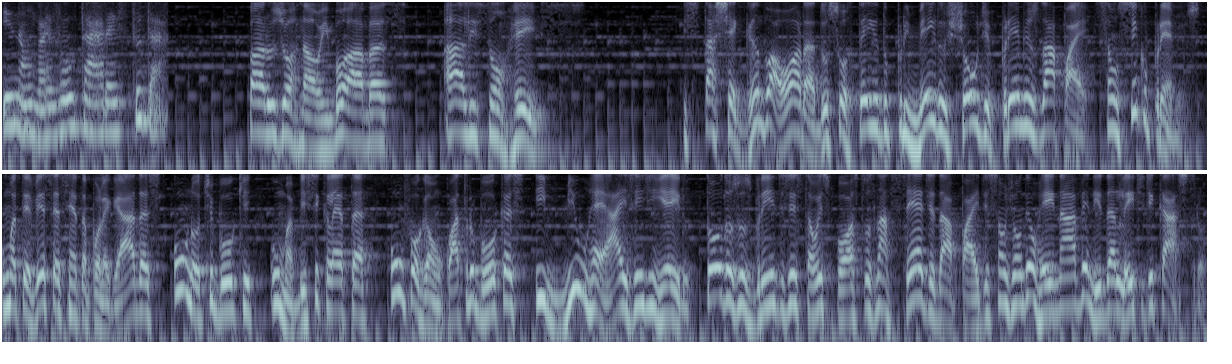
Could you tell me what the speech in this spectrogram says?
e não vai voltar a estudar. Para o Jornal em Boabas, Alisson Reis. Está chegando a hora do sorteio do primeiro show de prêmios da APAI. São cinco prêmios: uma TV 60 polegadas, um notebook, uma bicicleta, um fogão quatro bocas e mil reais em dinheiro. Todos os brindes estão expostos na sede da APAI de São João del Rei, na Avenida Leite de Castro.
